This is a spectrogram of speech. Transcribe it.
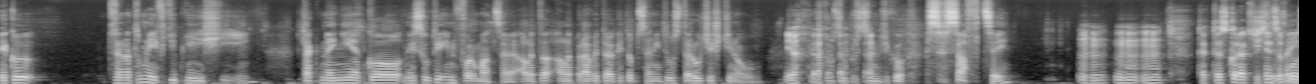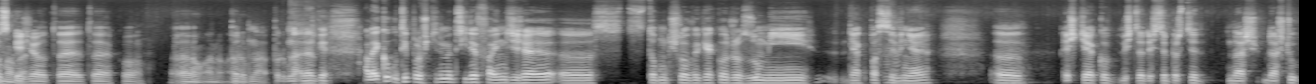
jako, co je na tom nejvtipnější, tak není jako, nejsou ty informace, ale, to, ale právě to, jak je to psaný tou starou češtinou. Jo. Tak tam jsou prostě jako savci. Uh-huh, uh-huh, uh-huh. Tak to je skoro jak číšnice polsky, že jo? To je, to je jako ano, ano, podobná, ano. podobná energie. Ale jako u ty polštiny mi přijde fajn, že uh, tomu člověk jako rozumí nějak pasivně. Uh, ještě jako, víš co, když se prostě dáš, dáš tu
